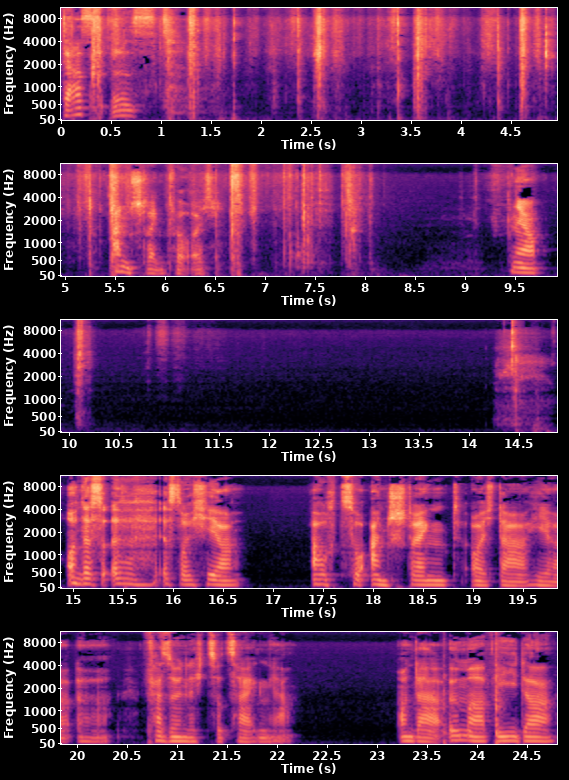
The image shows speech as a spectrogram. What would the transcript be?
Das ist anstrengend für euch. Ja. Und das äh, ist euch hier auch zu anstrengend, euch da hier äh, versöhnlich zu zeigen, ja. Und da immer wieder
